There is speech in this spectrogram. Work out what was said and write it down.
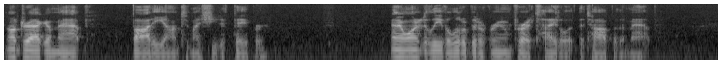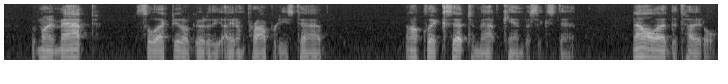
and I'll drag a map body onto my sheet of paper. And I wanted to leave a little bit of room for a title at the top of the map. With my map selected, I'll go to the Item Properties tab, and I'll click Set to Map Canvas Extent. Now I'll add the title.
